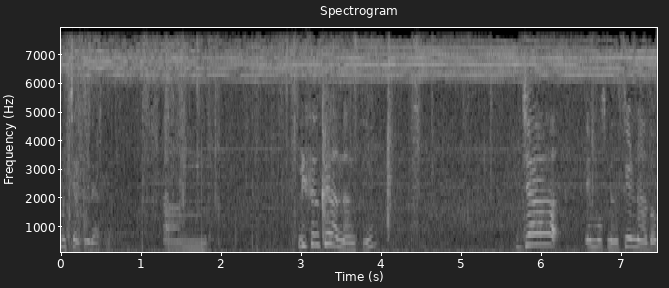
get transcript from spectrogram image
Muchas gracias. licenciada Nancy, ya hemos mencionado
